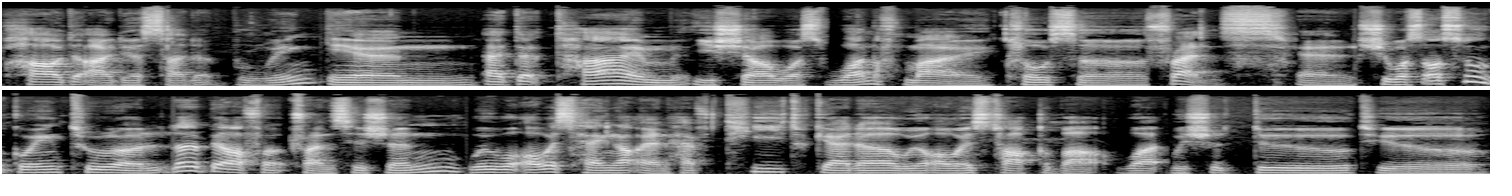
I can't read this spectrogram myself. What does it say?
how the idea started brewing. And at that time, Yichelle was one of my closer friends. And she was also going through a little bit of a transition. We will always hang out and have tea together. We'll always talk about what we should do to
